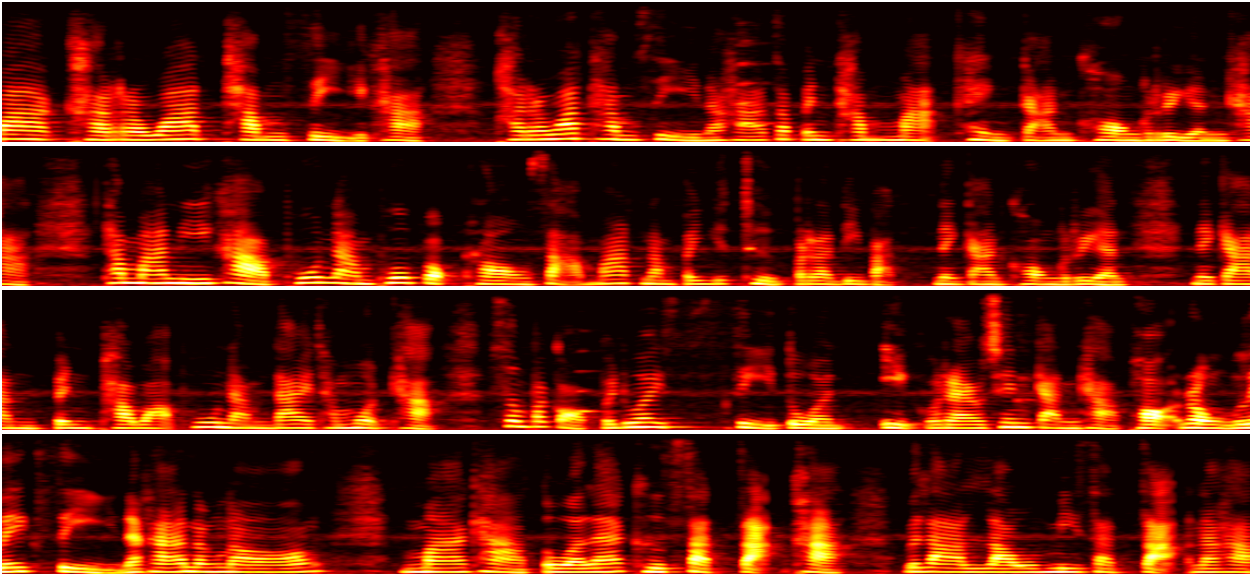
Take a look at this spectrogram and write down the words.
ว่าคารวาสธรรมสีค่ะคารวาสธรรมสีนะคะ จะเป็นธรรมะแห่งการครองเรือนค่ะธรรมานี้ค่ะ ผู้นำผู้ปกครองสามารถนำไปยึดถือปฏิบัติ ในการครองเรือน ในการเป็นภาวะผู้นำได้ทั้งหมดค่ะ ซึ่งประกอบไปด้วย 4 ตัวอีกแล้วเช่นกันค่ะ เพราะลงเลข 4 นะคะ น้องๆ มาค่ะ ตัวแรกคือสัจจะค่ะ เวลาเรามีสัจจะนะคะ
